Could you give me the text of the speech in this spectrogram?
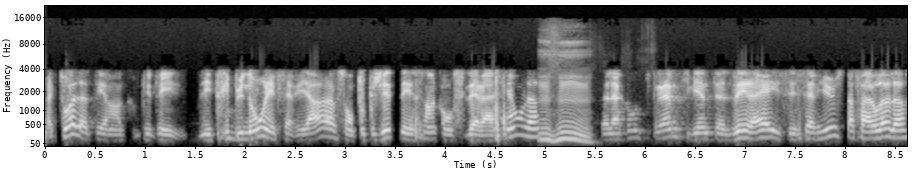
Fait que toi, là, t'es en, puis t'es- les tribunaux inférieurs sont obligés de tenir ça en considération, là. Mhm. C'est la Cour suprême qui vient de te dire, hey, c'est sérieux cette affaire-là, là.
